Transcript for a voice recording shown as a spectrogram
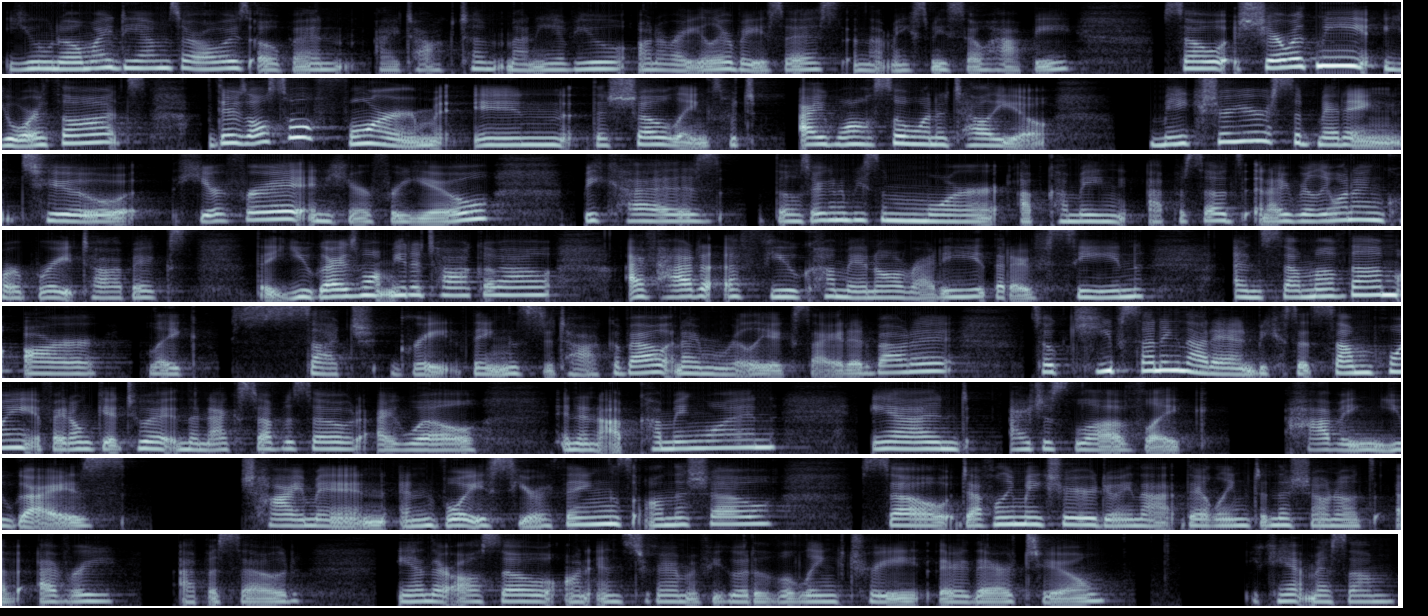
You know, my DMs are always open. I talk to many of you on a regular basis, and that makes me so happy. So, share with me your thoughts. There's also a form in the show links, which I also want to tell you make sure you're submitting to Here for It and Here for You because those are going to be some more upcoming episodes. And I really want to incorporate topics that you guys want me to talk about. I've had a few come in already that I've seen, and some of them are like such great things to talk about. And I'm really excited about it. So keep sending that in because at some point, if I don't get to it in the next episode, I will in an upcoming one. And I just love like having you guys chime in and voice your things on the show. So definitely make sure you're doing that. They're linked in the show notes of every episode. And they're also on Instagram. If you go to the link tree, they're there too. You can't miss them.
